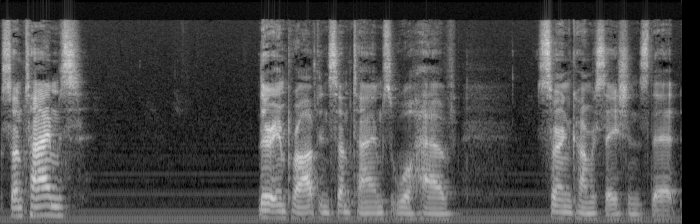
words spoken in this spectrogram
sometimes they're improv, and sometimes we'll have certain conversations that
